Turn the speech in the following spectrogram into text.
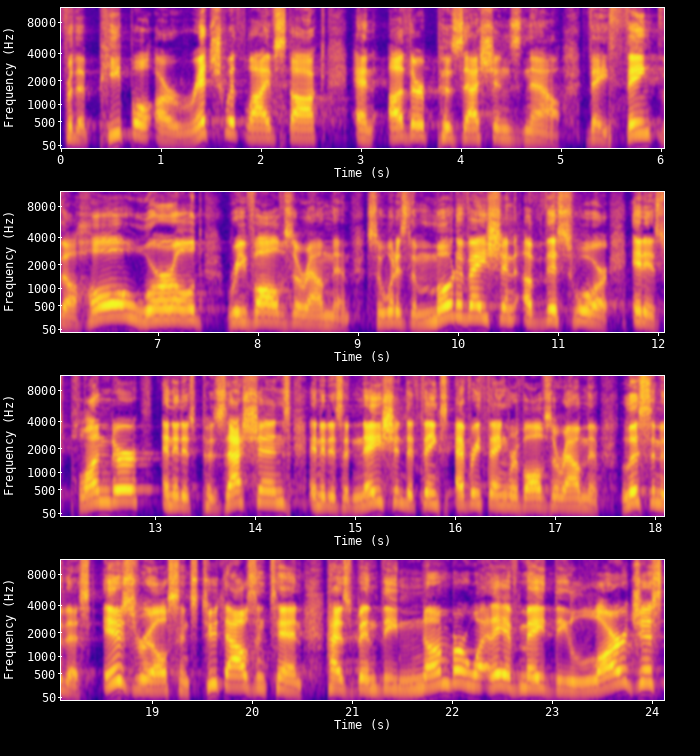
for the people are rich with livestock and other possessions now. They think the whole world revolves around them. So, what is the motivation of this war? It is plunder and it is possessions and it is a nation that thinks everything revolves around them. Listen to this Israel, since 2010, has been the number one, they have made the largest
